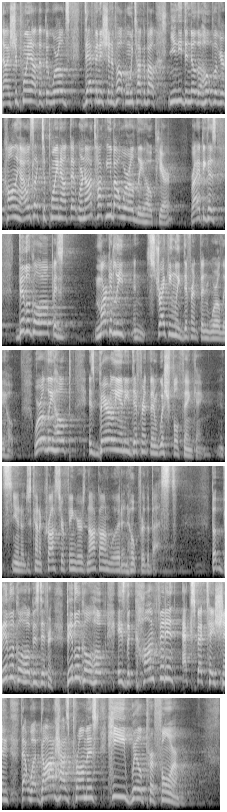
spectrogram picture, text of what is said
Now, I should point out that the world's definition of hope, when we talk about you need to know the hope of your calling, I always like to point out that we're not talking about worldly hope here, right? Because biblical hope is markedly and strikingly different than worldly hope. Worldly hope is barely any different than wishful thinking. It's, you know, just kind of cross your fingers, knock on wood, and hope for the best. But biblical hope is different. Biblical hope is the confident expectation that what God has promised, He will perform.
